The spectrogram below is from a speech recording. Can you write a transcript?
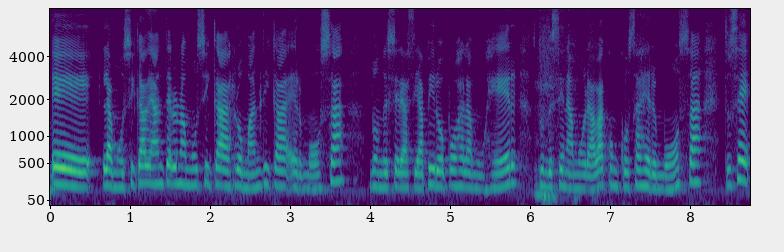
Eh, la música de antes era una música romántica hermosa, donde se le hacía piropos a la mujer, donde se enamoraba con cosas hermosas. Entonces,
